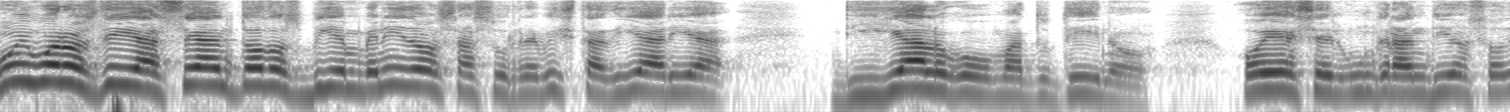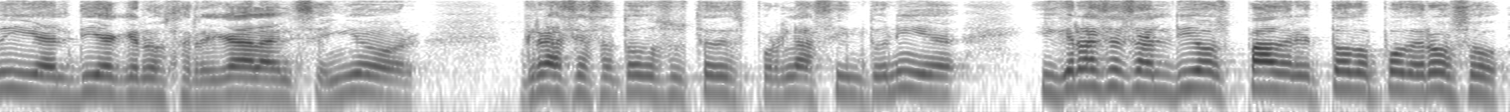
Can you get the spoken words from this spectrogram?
Muy buenos días, sean todos bienvenidos a su revista diaria Diálogo Matutino. Hoy es un grandioso día, el día que nos regala el Señor. Gracias a todos ustedes por la sintonía y gracias al Dios Padre Todopoderoso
